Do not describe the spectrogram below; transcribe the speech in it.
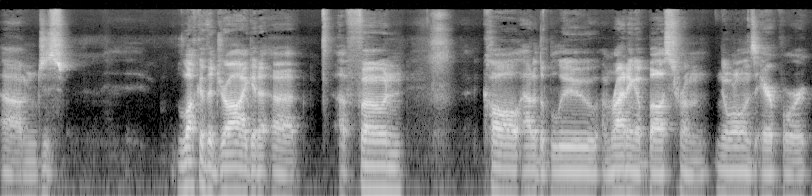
Um, just luck of the draw, I get a, a, a phone call out of the blue. I'm riding a bus from New Orleans airport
